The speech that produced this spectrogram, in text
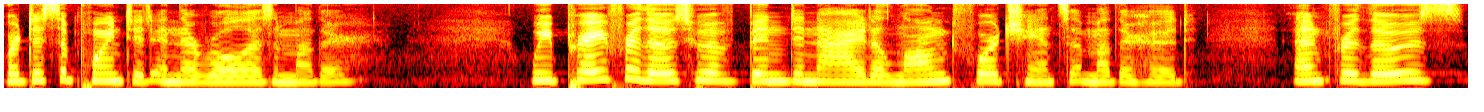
or disappointed in their role as a mother. We pray for those who have been denied a longed for chance at motherhood, and for those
